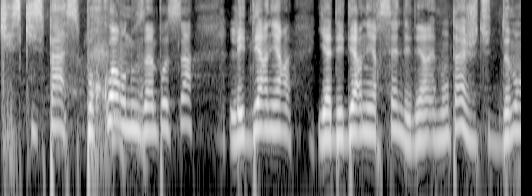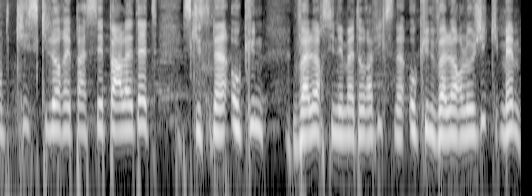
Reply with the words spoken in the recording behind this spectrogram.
qu'est-ce qui se passe? Pourquoi on nous impose ça? Les dernières. Il y a des dernières scènes, des derniers montages. Tu te demandes qu'est-ce qui leur est passé par la tête? Que ça n'a aucune valeur cinématographique, ça n'a aucune valeur logique. Même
